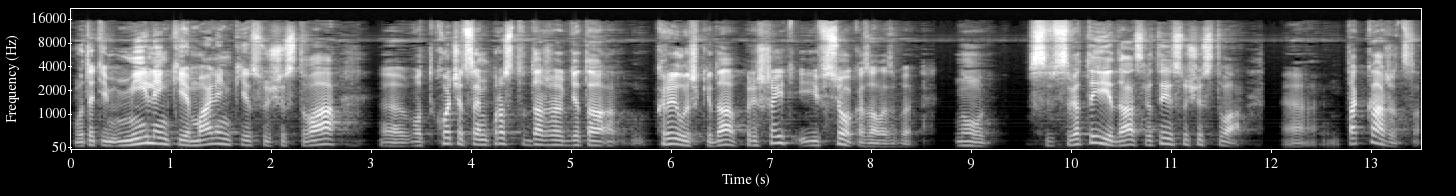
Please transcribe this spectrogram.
вот эти миленькие, маленькие существа, вот хочется им просто даже где-то крылышки, да, пришить, и все, казалось бы. Ну, святые, да, святые существа. Э, так кажется.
